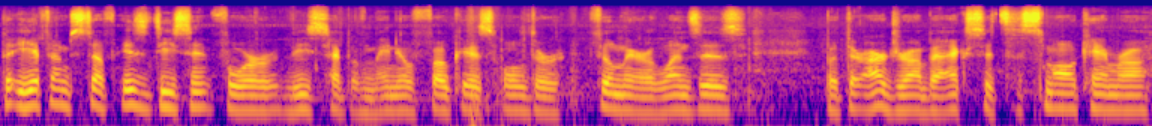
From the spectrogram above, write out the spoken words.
The EF-M stuff is decent for these type of manual focus, older film mirror lenses but there are drawbacks. It's a small camera.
